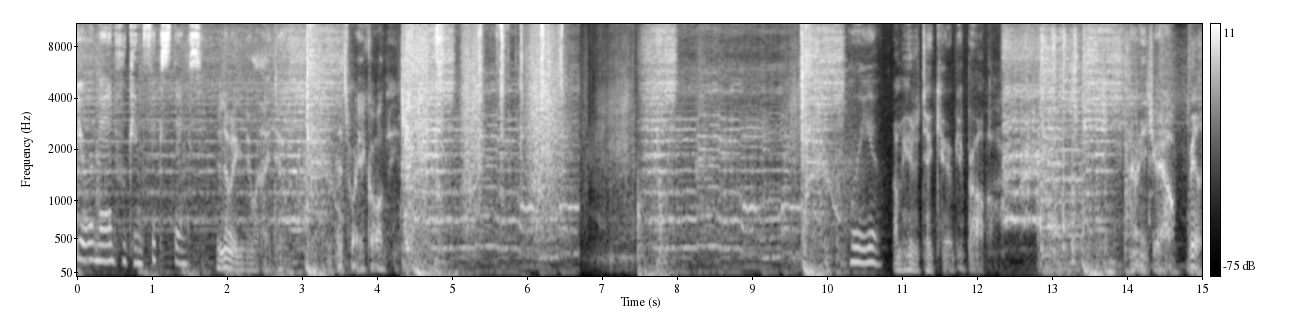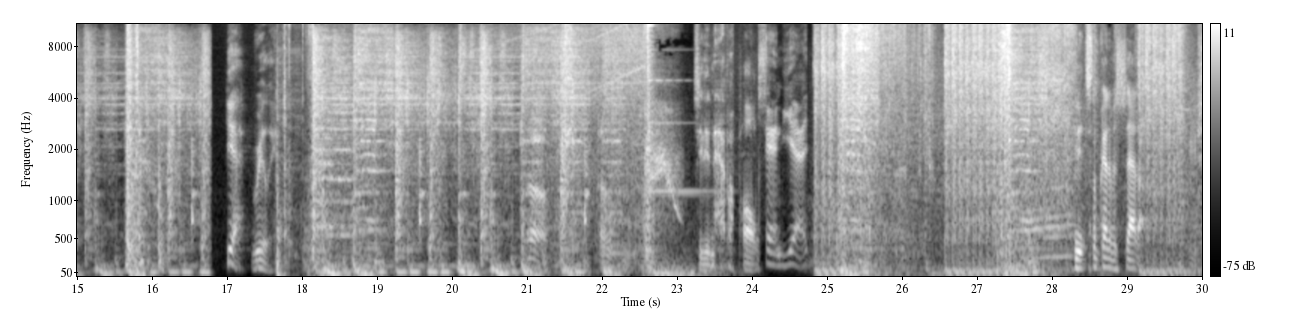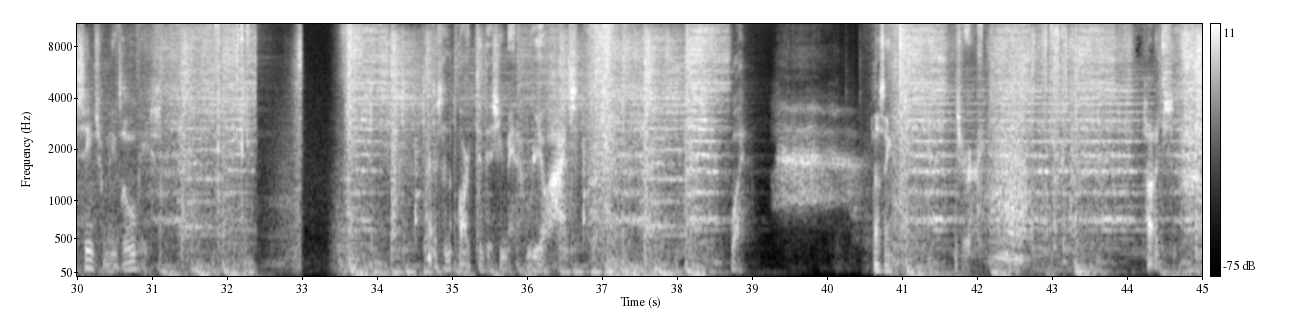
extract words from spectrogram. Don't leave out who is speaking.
Speaker 1: You're a man who can fix things.
Speaker 2: There's nobody can do what I do. That's why you called me.
Speaker 1: Who are you?
Speaker 2: I'm here to take care of your problem. I don't need your help.
Speaker 3: Really?
Speaker 2: Yeah, really.
Speaker 3: Oh.
Speaker 2: Oh. So you didn't have a pulse.
Speaker 3: And yet.
Speaker 2: It's
Speaker 3: Some kind of a setup.
Speaker 2: You've seen too many movies. There's an art to this you may not realize.
Speaker 3: What?
Speaker 2: Nothing. Jerk. Touch.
